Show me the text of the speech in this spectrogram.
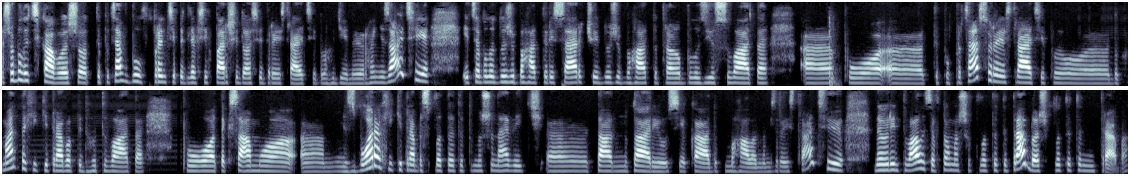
що було цікаво, що типу це був в принципі для всіх перший досвід реєстрації благодійної організації, і це було дуже багато ресерчу, і дуже багато треба було з'ясувати е, по е, типу процесу реєстрації, по документах, які треба підготувати, по так само е, зборах, які треба сплатити, тому що навіть е, та нотаріус, яка допомагала нам з реєстрацією, не орієнтувалася в тому, що платити треба, а що платити не треба.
